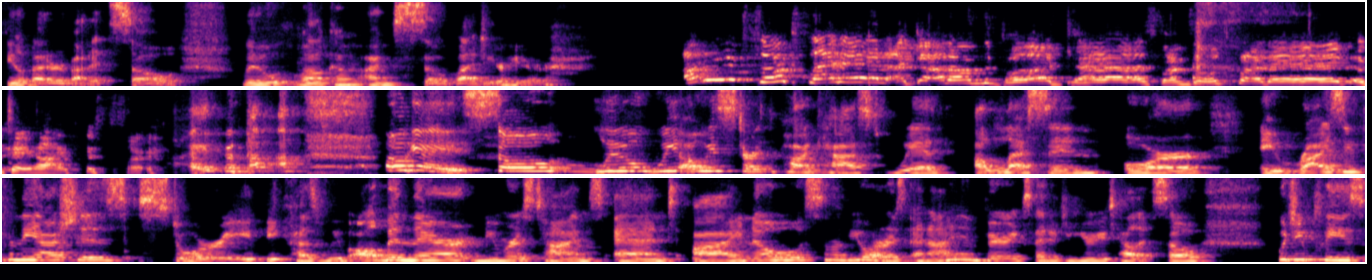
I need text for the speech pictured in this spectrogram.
feel better about it. So, Lou, welcome. I'm so glad you're here. I'm so excited. I got on the podcast. I'm so excited. Okay, hi. Sorry. Hi. okay, so Lou, we always start the podcast with a lesson or a rising from the ashes story because we've all been there numerous times and I know some of yours and I am very excited to hear you tell it. So, would you please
